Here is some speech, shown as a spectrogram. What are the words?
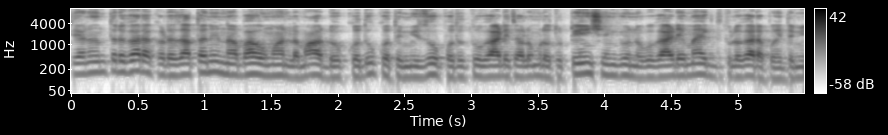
त्यानंतर घराकडे जाताना ना भाऊ म्हणलं माझं डोकं दुखतं मी झोपतो तू गाडी चालू म्हणलं तू टेन्शन घेऊ नको गाडी माहिती तुला घरापर्यंत मी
